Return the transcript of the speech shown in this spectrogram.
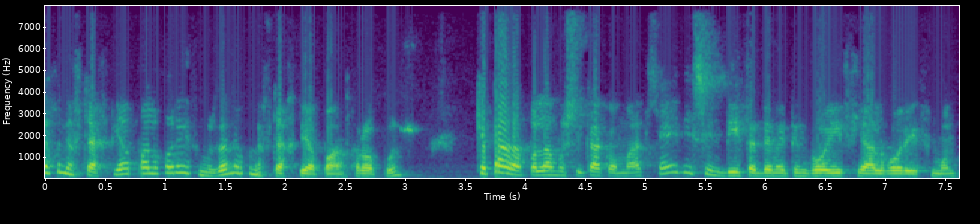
έχουν φτιαχτεί από αλγορίθμους, δεν έχουν φτιαχτεί από ανθρώπους. Και πάρα πολλά μουσικά κομμάτια ήδη συντίθενται με την βοήθεια αλγορίθμων.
